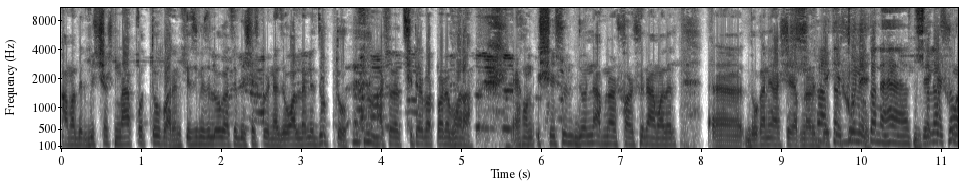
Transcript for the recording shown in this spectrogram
আমাদের বিশ্বাস না করতেও পারেন কিছু কিছু লোক আছে বিশ্বাস করি না যে অনলাইনে যুক্ত আসলে ছিটার বাটপারে ভরা। এখন শিশুর জন্য আপনার সরাসরি আমাদের আহ, দোকানে আসে আপনার দেখে শুনে দোকানে, হ্যাঁ, দেখে শুনে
